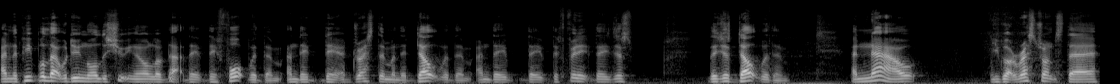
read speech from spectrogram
and the people that were doing all the shooting and all of that, they, they fought with them and they, they addressed them and they dealt with them and they they they fin- they just they just dealt with them. And now you've got restaurants there,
